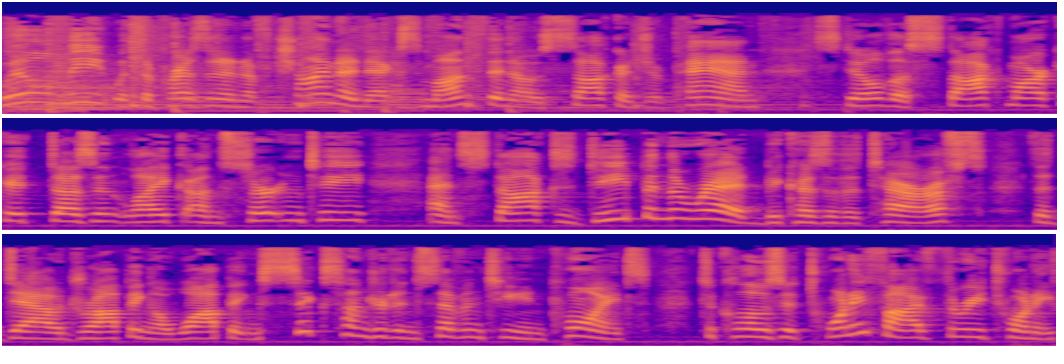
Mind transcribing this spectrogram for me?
will meet with the president of China next month in Osaka, Japan. Still, the stock market doesn't like uncertainty, and stocks deep in the red because of the tariffs. The Dow dropping a whopping 617 points to close at 25,324.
